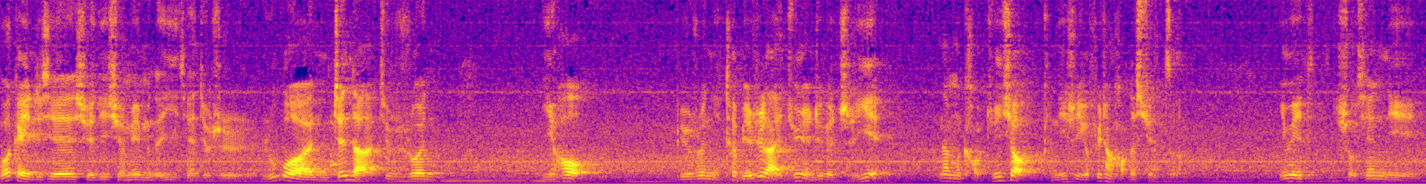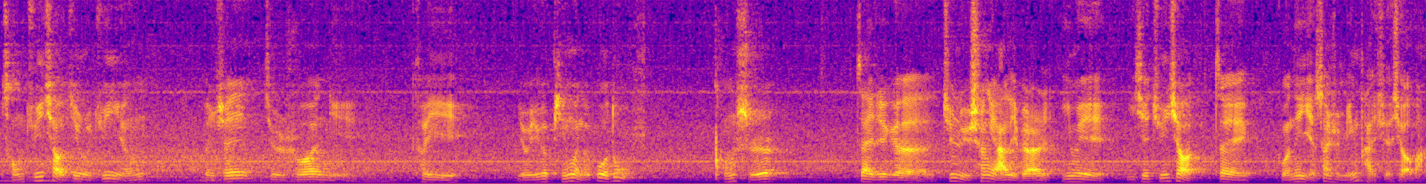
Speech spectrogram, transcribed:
我给这些学弟学妹们的意见就是，如果你真的就是说以后，比如说你特别热爱军人这个职业，那么考军校肯定是一个非常好的选择。因为首先你从军校进入军营，本身就是说你可以有一个平稳的过渡，同时在这个军旅生涯里边，因为一些军校在国内也算是名牌学校吧，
